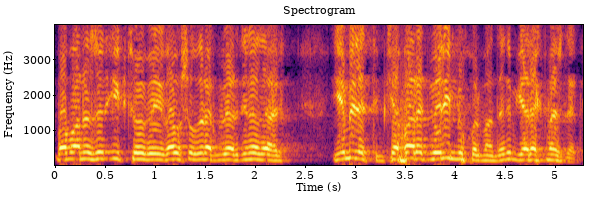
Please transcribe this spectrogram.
Babanızın ilk tövbeyi Gavs olarak verdiğine dair yemin ettim. Kefaret vereyim mi kurban dedim. Gerekmez dedi.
